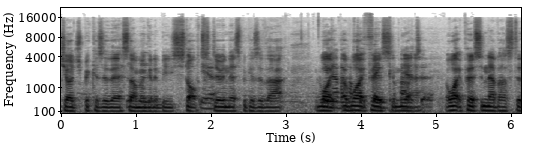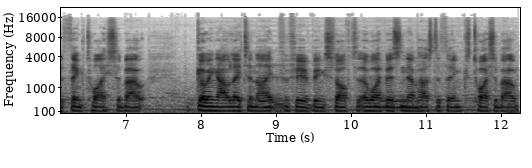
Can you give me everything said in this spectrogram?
judged because of this? Am I Mhm. gonna be stopped Yeah. doing this because of that?" White a to white person, yeah, it. a white person never has to think twice about going out late at night Mhm. for fear of being stopped. A white person never has to think twice about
